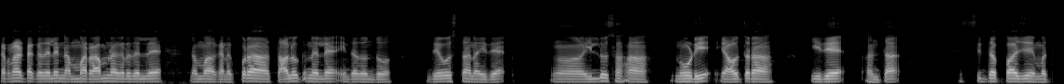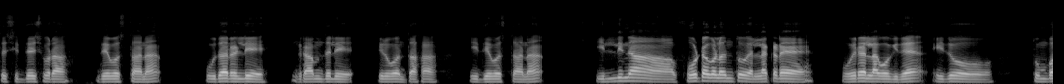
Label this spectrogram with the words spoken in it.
ಕರ್ನಾಟಕದಲ್ಲೇ, ನಮ್ಮ ರಾಮನಗರದಲ್ಲೇ, ನಮ್ಮ ಕನಕಪುರ ತಾಲೂಕಿನಲ್ಲೇ ಇಂಥದ್ದೊಂದು ದೇವಸ್ಥಾನ ಇದೆ. ಇಲ್ಲೂ ಸಹ ನೋಡಿ ಯಾವ ಥರ ಇದೆ ಅಂತ. ಸಿದ್ದಪ್ಪಾಜಿ ಮತ್ತು ಸಿದ್ದೇಶ್ವರ ದೇವಸ್ಥಾನ. ಉದಾರಳ್ಳಿ ಗ್ರಾಮದಲ್ಲಿ ಇರುವಂತಹ ಈ ದೇವಸ್ಥಾನ. ಇಲ್ಲಿನ ಫೋಟೋಗಳಂತೂ ಎಲ್ಲ ಕಡೆ ವೈರಲ್ ಆಗೋಗಿದೆ. ಇದು ತುಂಬ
